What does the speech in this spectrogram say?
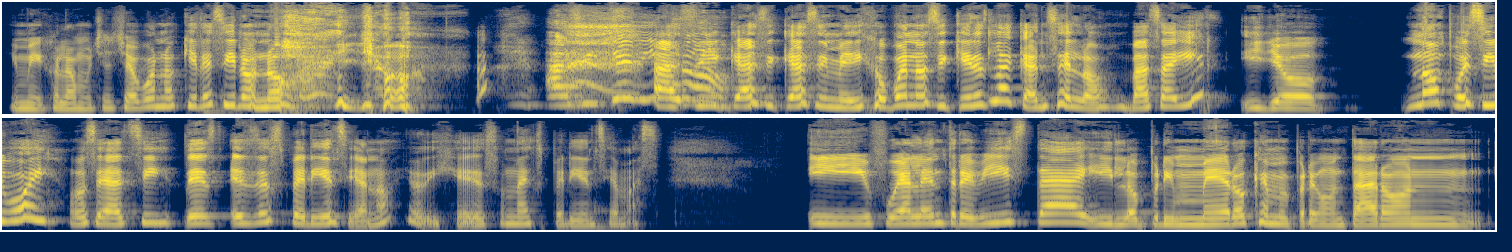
Y me dijo la muchacha, bueno, ¿quieres ir o no? Y yo, así te dijo. Así, casi, casi me dijo, bueno, si quieres la cancelo, ¿vas a ir? Y yo, no, pues sí voy, o sea, sí, es, es de experiencia, ¿no? Yo dije, es una experiencia más. Y fui a la entrevista y lo primero que me preguntaron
